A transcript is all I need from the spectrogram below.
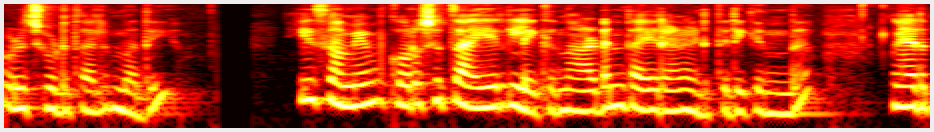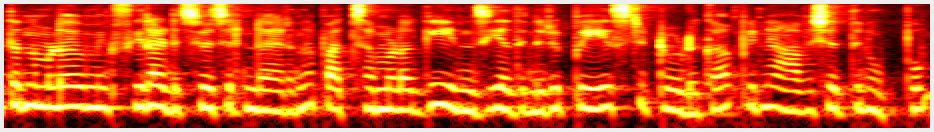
ഒഴിച്ചു കൊടുത്താലും മതി. ഈ സമയം കുറച്ച് തൈരിലേക്ക് നാടൻ തൈരാണ് എടുത്തിരിക്കുന്നത്. നേരത്തെ നമ്മൾ മിക്സിയിൽ അടിച്ചു വെച്ചിട്ടുണ്ടായിരുന്ന പച്ചമുളക് ഇഞ്ചി അതിന്റെ ഒരു പേസ്റ്റ് ഇട്ട് കൊടുക്കുക പിന്നെ ആവശ്യത്തിന് ഉപ്പും.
